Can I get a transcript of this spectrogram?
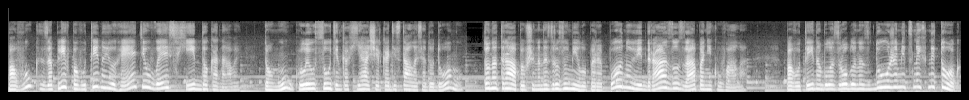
Павук заплів павутиною геть увесь вхід до канави. Тому, коли у сутінках ящірка дісталася додому, то, натрапивши на незрозумілу перепону, відразу запанікувала. Павутина була зроблена з дуже міцних ниток,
